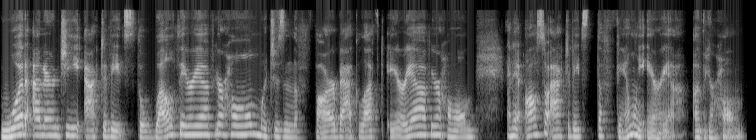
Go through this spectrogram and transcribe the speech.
Wood energy activates the wealth area of your home, which is in the far back left area of your home. And it also activates the family area of your home.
